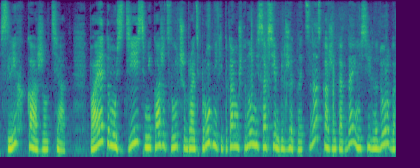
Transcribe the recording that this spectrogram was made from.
Слегка желтят. Поэтому здесь, мне кажется, лучше брать пробники, потому что, ну, не совсем бюджетная цена, скажем так, да, и не сильно дорого.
